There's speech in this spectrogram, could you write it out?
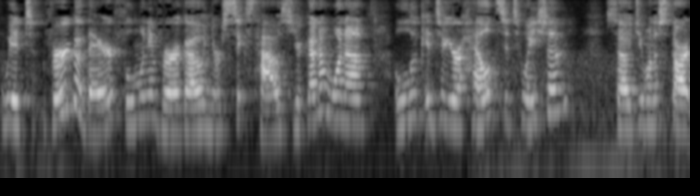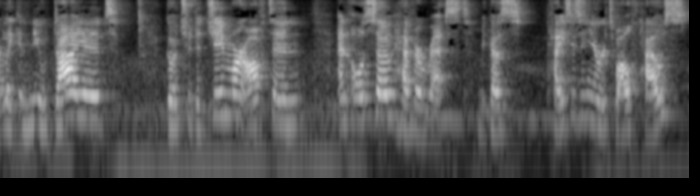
with Virgo there, full moon in Virgo in your sixth house, you're gonna wanna look into your health situation. So do you wanna start like a new diet, go to the gym more often, and also have a rest because Pisces in your 12th house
